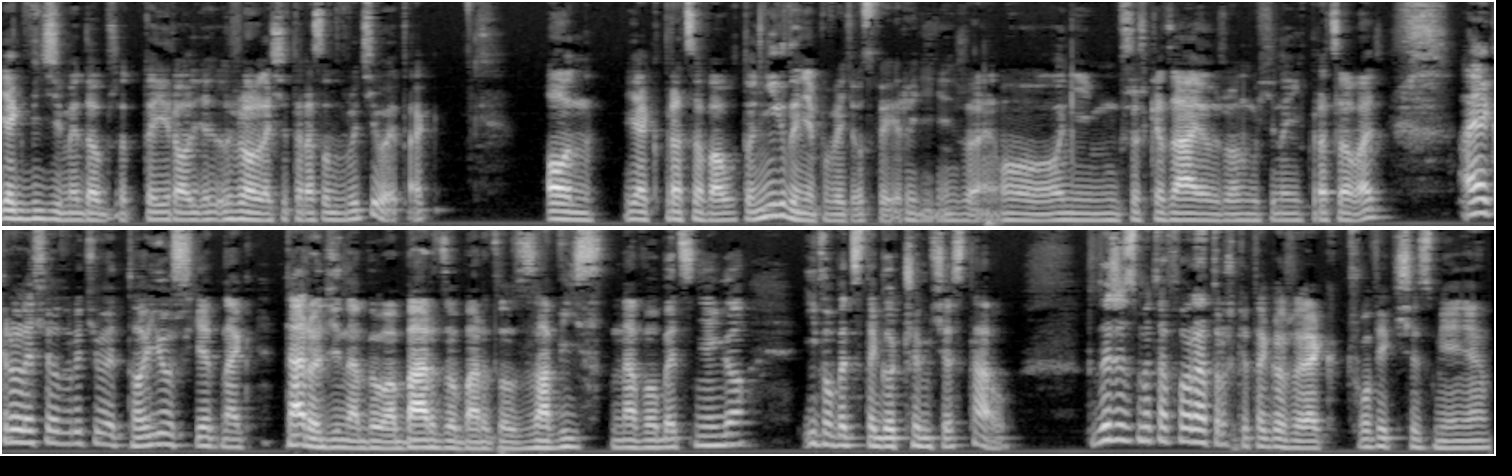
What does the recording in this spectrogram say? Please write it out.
jak widzimy dobrze, tutaj role, role się teraz odwróciły, tak? On, jak pracował, to nigdy nie powiedział swojej rodzinie, że o, oni mu przeszkadzają, że on musi na nich pracować. A jak role się odwróciły, to już jednak ta rodzina była bardzo, bardzo zawistna wobec niego i wobec tego, czym się stał. To też jest metafora troszkę tego, że jak człowiek się zmienia,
